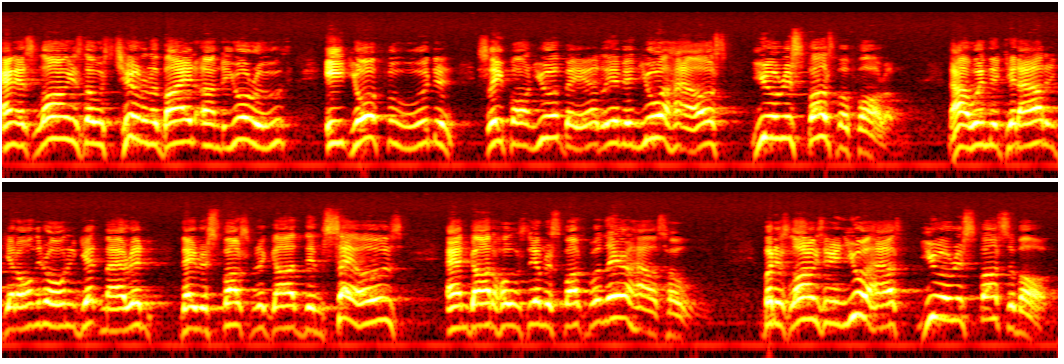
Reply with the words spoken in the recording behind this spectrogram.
And as long as those children abide under your roof, eat your food, sleep on your bed, live in your house, you're responsible for them. Now, when they get out and get on their own and get married, they're responsible to God themselves, and God holds them responsible for their household. But as long as they're in your house, you're responsible.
